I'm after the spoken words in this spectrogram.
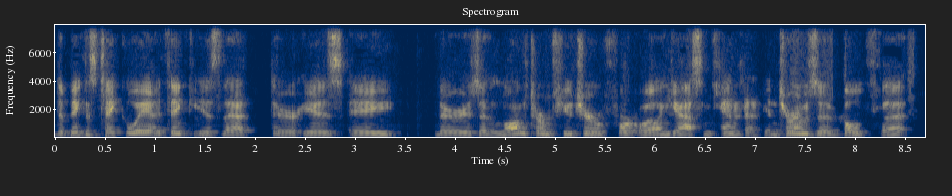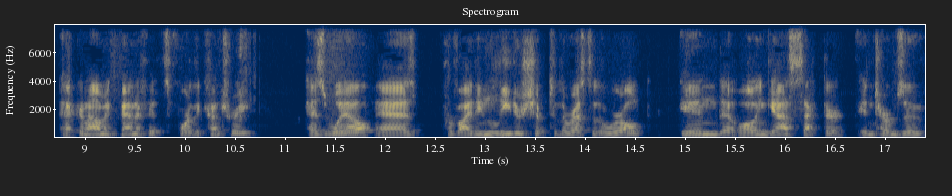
the biggest takeaway I think is that there is a there is a long-term future for oil and gas in Canada in terms of both uh, economic benefits for the country as well as providing leadership to the rest of the world in the oil and gas sector in terms of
